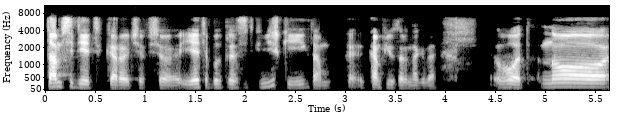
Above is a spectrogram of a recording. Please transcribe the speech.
там сидеть, короче, все. Я тебе буду приносить книжки и там компьютер иногда. Вот. Но,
